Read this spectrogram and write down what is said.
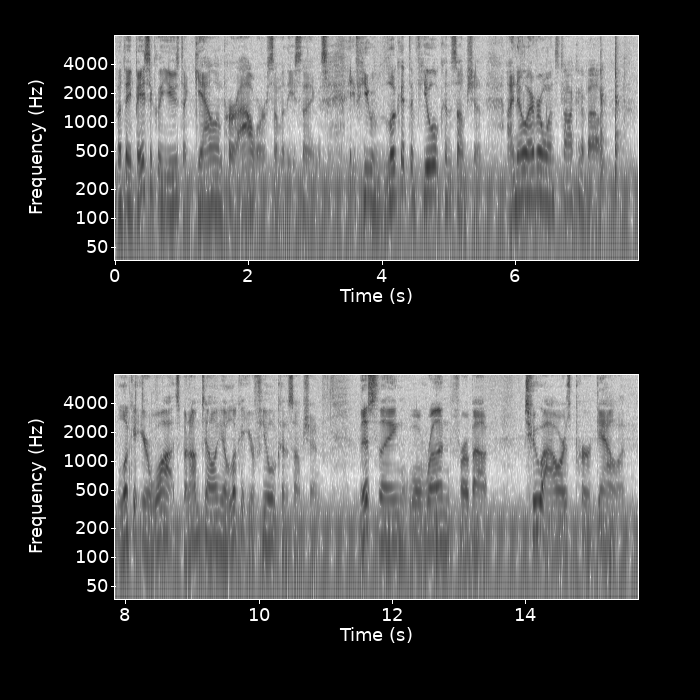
but they basically used a gallon per hour some of these things. If you look at the fuel consumption, I know everyone's talking about look at your watts, but I'm telling you look at your fuel consumption. This thing will run for about two hours per gallon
